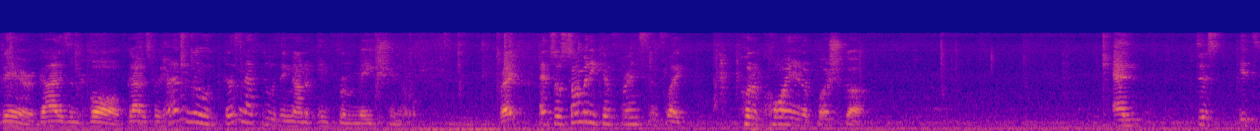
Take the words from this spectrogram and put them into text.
there, God is involved, God is present. Doesn't, doesn't have to do with the amount of informational, right? And so somebody can, for instance, like put a coin in a pushka, and just it's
